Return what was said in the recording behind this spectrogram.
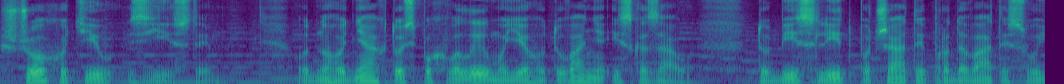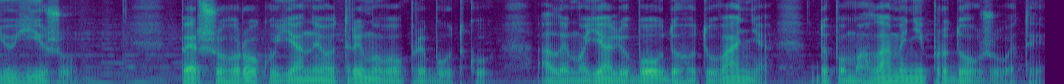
що хотів з'їсти. Одного дня хтось похвалив моє готування і сказав: Тобі слід почати продавати свою їжу. Першого року я не отримував прибутку, але моя любов до готування допомогла мені продовжувати.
